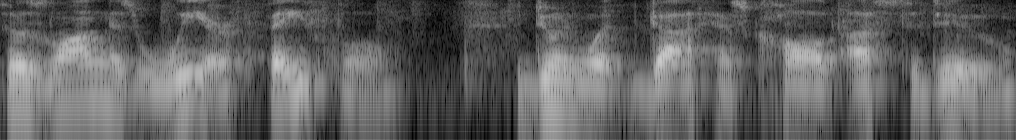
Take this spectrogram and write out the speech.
So as long as we are faithful doing what God has called us to do,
